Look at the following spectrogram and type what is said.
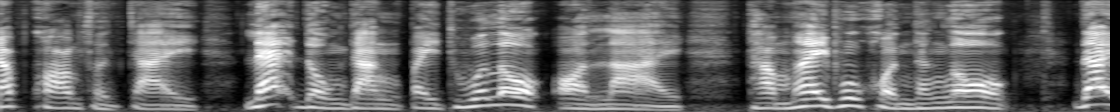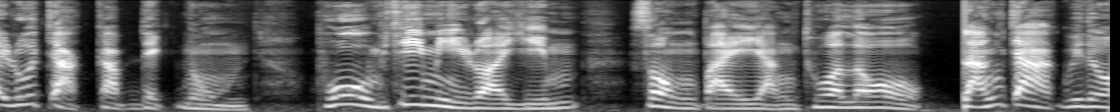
รับความสนใจ และโด่งดังไปทั่วโลกออนไลน์ทำให้ผู้คนทั้งโลก ได้รู้จักกับเด็กหนุ่ม ผู้ที่มีรอยยิ้มส่งไปอยังทั่วโลก หลังจากวิดีโอ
